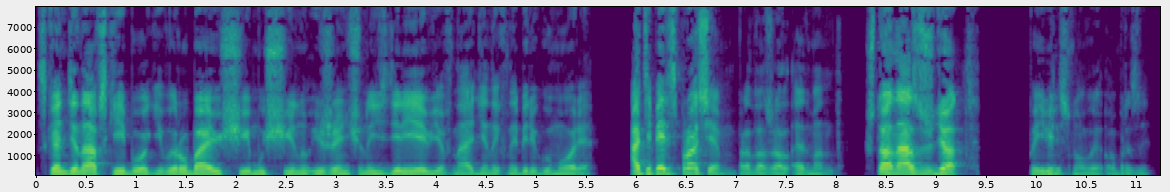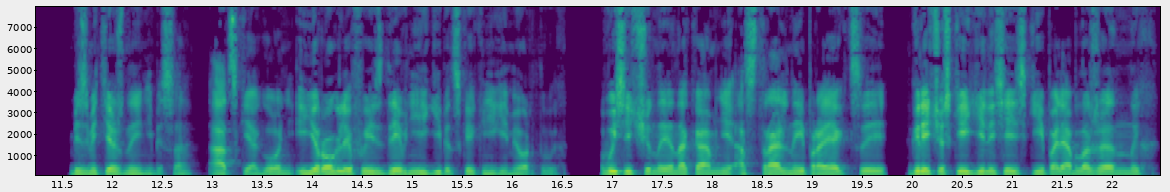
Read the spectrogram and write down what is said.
скандинавские боги, вырубающие мужчину и женщину из деревьев, найденных на берегу моря. «А теперь спросим», — продолжал Эдмонд, — «что нас ждет?» Появились новые образы. Безмятежные небеса, адский огонь, иероглифы из древнеегипетской книги мертвых, высеченные на камне астральные проекции, греческие елисейские поля блаженных,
